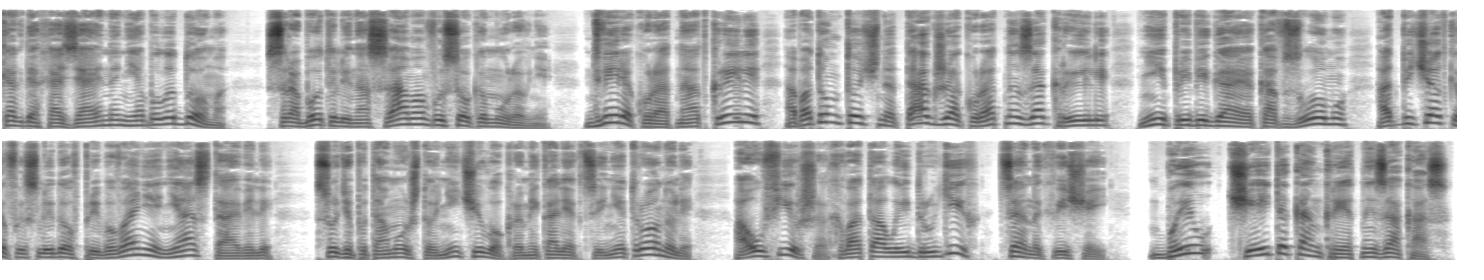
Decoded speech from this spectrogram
когда хозяина не было дома. Сработали на самом высоком уровне. Дверь аккуратно открыли, а потом точно так же аккуратно закрыли, не прибегая ко взлому, отпечатков и следов пребывания не оставили. Судя по тому, что ничего кроме коллекции не тронули, а у Фирша хватало и других ценных вещей, был чей-то конкретный заказ.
